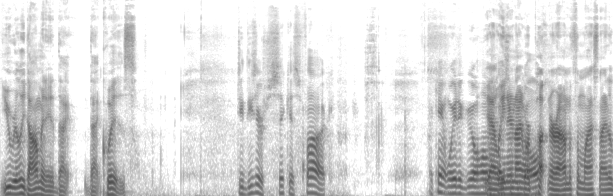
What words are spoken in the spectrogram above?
You really dominated that that quiz. Dude, these are sick as fuck. I can't wait to go home. Yeah, Lena and I were putting around with them last night.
